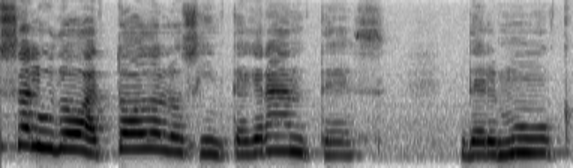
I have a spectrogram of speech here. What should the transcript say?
Un saludo a todos los integrantes del MOOC,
